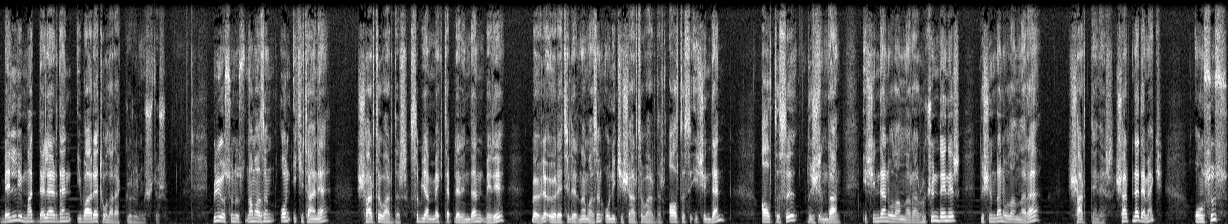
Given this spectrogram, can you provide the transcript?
belli maddelerden ibaret olarak görülmüştür. Biliyorsunuz namazın 12 tane şartı vardır. Sıbyan mekteplerinden beri böyle öğretilir. Namazın 12 şartı vardır. Altısı içinden, altısı dışından. İçinden olanlara rükün denir, dışından olanlara şart denir. Şart ne demek? Onsuz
